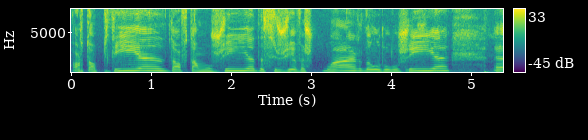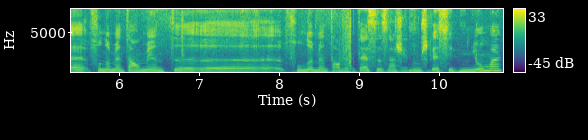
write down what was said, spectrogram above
ortopedia, da oftalmologia, da cirurgia vascular, da urologia, uh, fundamentalmente, fundamentalmente essas, acho que não me esqueci de nenhuma,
